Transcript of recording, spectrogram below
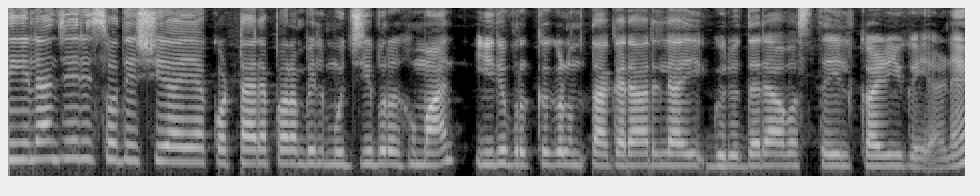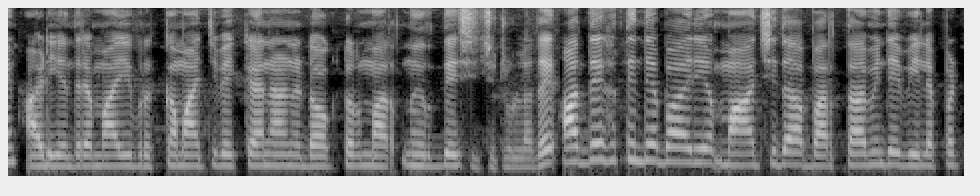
നീലാഞ്ചേരി സ്വദേശിയായ കൊട്ടാരപ്പറമ്പിൽ മുജീബ് റഹ്മാൻ ഇരുവൃക്കകളും തകരാറിലായി ഗുരുതരാവസ്ഥയിൽ കഴിയുകയാണ്. അടിയന്തരമായി വൃക്ക മാറ്റിവെക്കാനാണ് ഡോക്ടർമാർ നിർദ്ദേശിച്ചിട്ടുള്ളത്. അദ്ദേഹത്തിന്റെ ഭാര്യ മാജിദ ഭർത്താവിന്റെ വിലപ്പെട്ട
